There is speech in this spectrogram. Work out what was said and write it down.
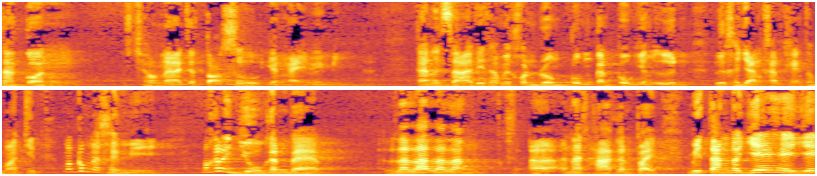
สากลชาวนาจะต่อสู้ยังไงไม่มีนะการศึกษาที่ทำให้คนรวมกลุ่มกันปลูกอย่างอื่น หรือขยันขันแข็งทำมากินมันก็ไม่ค่อยมี มันก็เลยอยู่กันแบบละละละลังเอ่ออนาถากันไป มีตังค์ก็เย่เย่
